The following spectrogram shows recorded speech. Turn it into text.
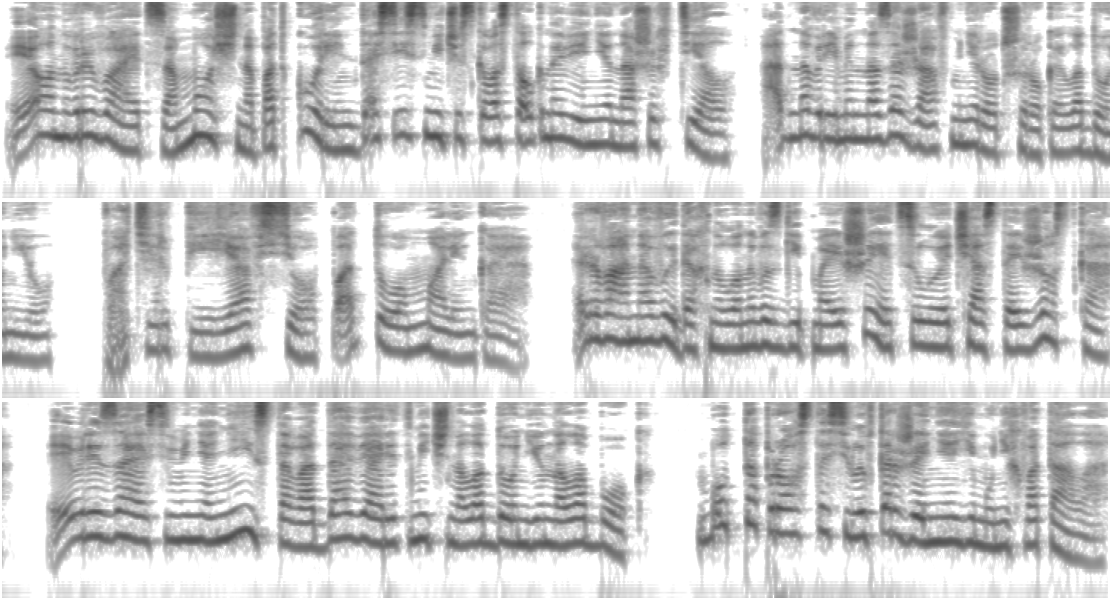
И он врывается мощно под корень до сейсмического столкновения наших тел, одновременно зажав мне рот широкой ладонью. «Потерпи, я все, потом, маленькая». Рвано выдохнул он в изгиб моей шеи, целуя часто и жестко, и, врезаясь в меня неистово, давя ритмично ладонью на лобок, будто просто силы вторжения ему не хватало.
